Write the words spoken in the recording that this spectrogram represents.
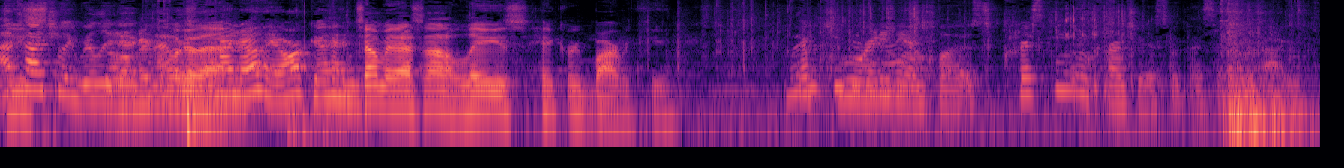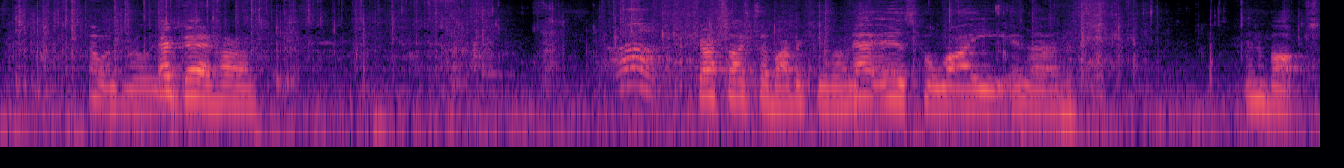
That's These- actually really good. make Look was- at I know they are good. Tell me that's not a Lay's Hickory Barbecue. They're pretty damn close. Crispy and crunchy is what they say on the bag. That was really They're good. good, huh? Oh, Josh likes the barbecue one. That is Hawaii in a in a box.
